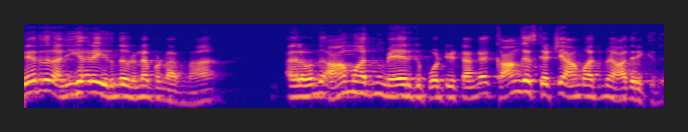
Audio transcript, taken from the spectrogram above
தேர்தல் அதிகாரி இருந்தவர் என்ன பண்ணாருன்னா அதில் வந்து ஆம் ஆத்மி மேயருக்கு போட்டியிட்டாங்க காங்கிரஸ் கட்சி ஆம் ஆத்மி ஆதரிக்குது.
